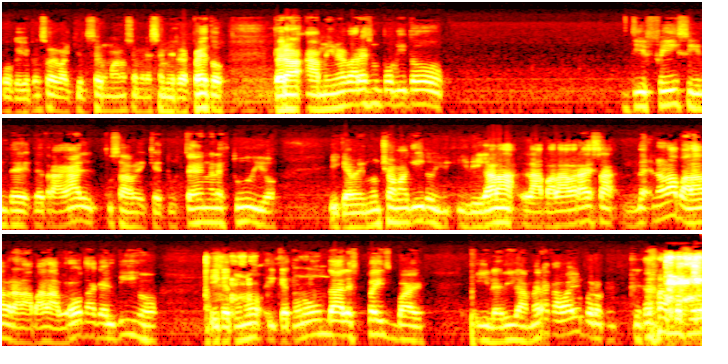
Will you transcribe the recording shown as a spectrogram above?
Porque yo pienso que cualquier ser humano se merece mi respeto, pero a mí me parece un poquito difícil de, tragar, tú sabes, que tú estés en el estudio y que venga un chamaquito y, diga la, la, palabra esa, no la palabra, la palabrota que él dijo, y que tú no, y que tú no hundas el space bar y le diga, mira caballo, pero ¿qué, qué caramba fue lo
